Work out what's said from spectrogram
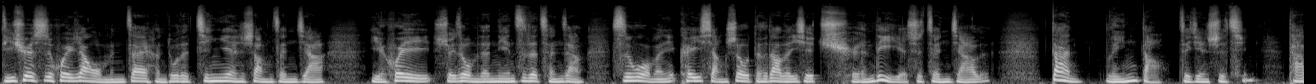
的确是会让我们在很多的经验上增加，也会随着我们的年资的成长，似乎我们可以享受得到的一些权利也是增加了。但领导这件事情，它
